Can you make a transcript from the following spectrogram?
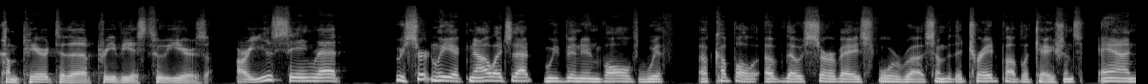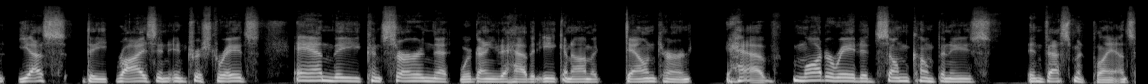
compared to the previous two years. Are you seeing that? We certainly acknowledge that. We've been involved with a couple of those surveys for uh, some of the trade publications. And yes, the rise in interest rates and the concern that we're going to have an economic downturn have moderated some companies investment plans.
